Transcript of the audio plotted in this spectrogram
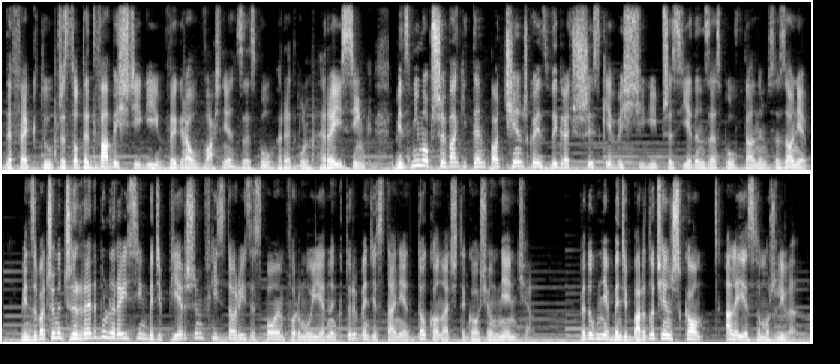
defektu, przez co te dwa wyścigi wygrał właśnie zespół Red Bull Racing. Więc mimo przewagi tempa ciężko jest wygrać wszystkie wyścigi przez jeden zespół w danym sezonie. Więc zobaczymy, czy Red Bull Racing będzie pierwszym w historii zespołem Formuły 1, który będzie w stanie dokonać tego osiągnięcia. Według mnie będzie bardzo ciężko, ale jest to możliwe.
